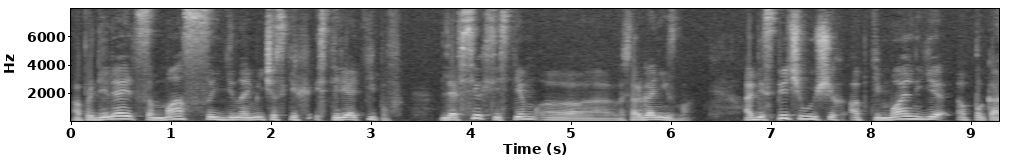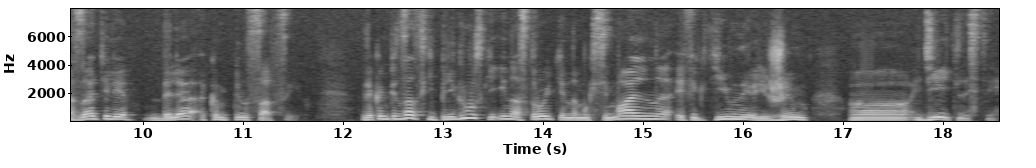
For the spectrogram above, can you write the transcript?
определяется массой динамических стереотипов для всех систем э, организма, обеспечивающих оптимальные показатели для компенсации для компенсации перегрузки и настройки на максимально эффективный режим э, деятельности,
